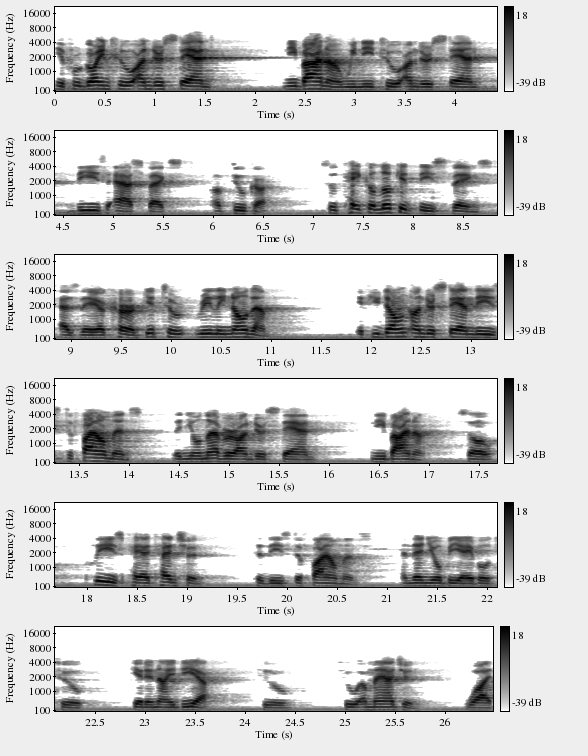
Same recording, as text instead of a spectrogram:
If we're going to understand Nibbana, we need to understand these aspects of dukkha. So take a look at these things as they occur. Get to really know them. If you don't understand these defilements, then you'll never understand Nibbana. So please pay attention to these defilements, and then you'll be able to get an idea, to, to imagine what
